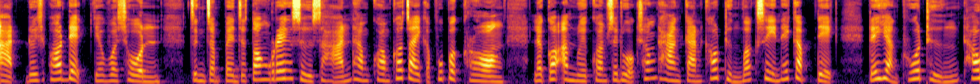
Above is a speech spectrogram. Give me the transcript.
อัด โดยเฉพาะเด็กเยาวชน จึงจำเป็นจะต้องเร่งสื่อสารทำความเข้าใจกับผู้ปกครอง แล้วก็อำนวยความสะดวกช่องทางการเข้าถึงวัคซีนให้กับเด็ก ได้อย่างทั่วถึงเท่า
